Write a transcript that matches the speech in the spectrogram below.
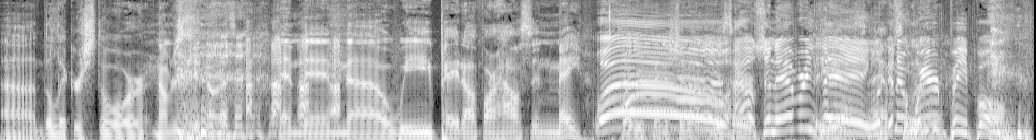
Uh, the liquor store. No, I'm just kidding. No, that's- and then uh, we paid off our house in May. Whoa! Before we finished it up. Yes, sir. House and everything. Yes, Looking absolutely. at weird people.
